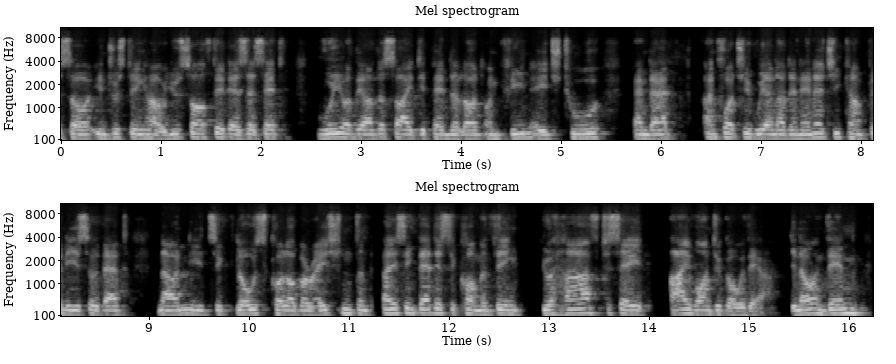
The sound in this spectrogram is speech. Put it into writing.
so uh, interesting how you solved it. As I said, we on the other side depend a lot on green H2 and that Unfortunately, we are not an energy company, so that now needs a close collaboration. And I think that is a common thing. You have to say, I want to go there, you know, and then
